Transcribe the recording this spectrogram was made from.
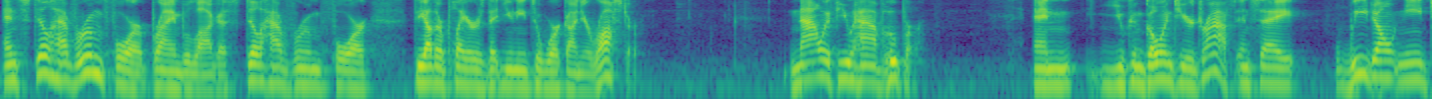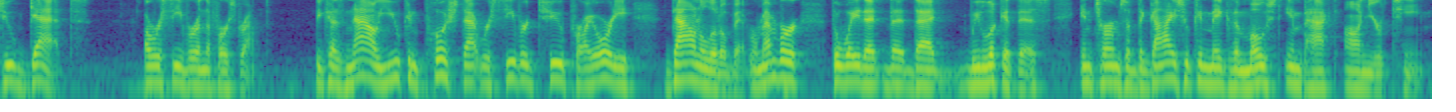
and still have room for Brian Bulaga, still have room for the other players that you need to work on your roster. Now, if you have Hooper, and you can go into your draft and say, we don't need to get a receiver in the first round because now you can push that receiver two priority down a little bit. Remember the way that, that that we look at this in terms of the guys who can make the most impact on your team.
